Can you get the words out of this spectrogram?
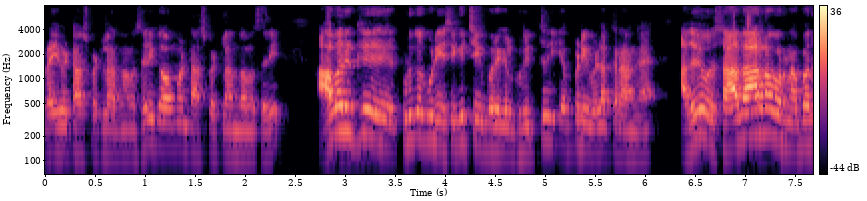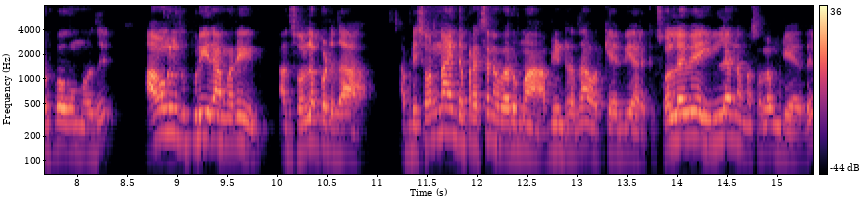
ப்ரைவேட் ஹாஸ்பிட்டலாக இருந்தாலும் சரி கவர்மெண்ட் ஹாஸ்பிட்டலாக இருந்தாலும் சரி அவருக்கு கொடுக்கக்கூடிய சிகிச்சை முறைகள் குறித்து எப்படி விளக்குறாங்க? அதுவே ஒரு சாதாரண ஒரு நபர் போகும்போது அவங்களுக்கு புரியுற மாதிரி அது சொல்லப்படுதா? அப்படி சொன்னால் இந்த பிரச்சனை வருமா? அப்படின்றது தான் ஒரு கேள்வியாக இருக்குது சொல்லவே இல்லைன்னு நம்ம சொல்ல முடியாது.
